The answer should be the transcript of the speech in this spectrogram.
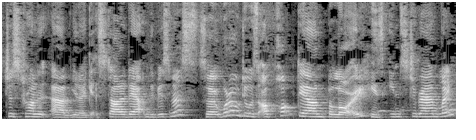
just trying to, um, you know, get started out in the business. So what I'll do is I'll pop down below his Instagram link.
